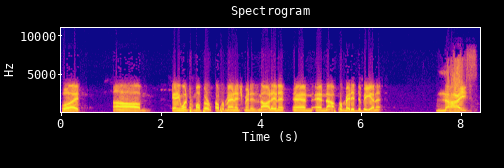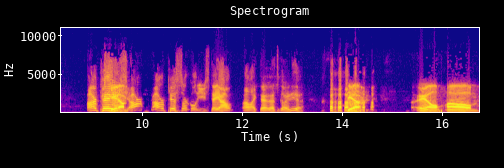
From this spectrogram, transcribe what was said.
but um, anyone from upper upper management is not in it and and not permitted to be in it. Nice. Our page, Yeah. our our piss circle. You stay out. I like that. That's a good idea. yeah. you know, um,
